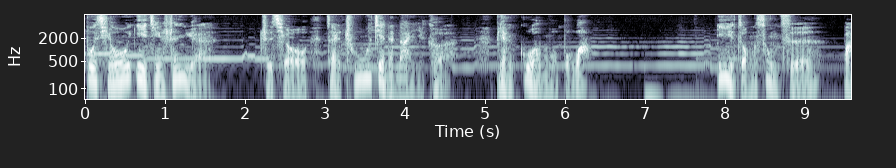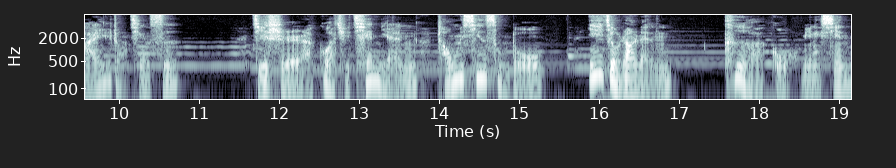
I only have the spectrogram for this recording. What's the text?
不求意境深远，只求在初见的那一刻便过目不忘。一种宋词，百种情思，即使过去千年，重新诵读，依旧让人刻骨铭心。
